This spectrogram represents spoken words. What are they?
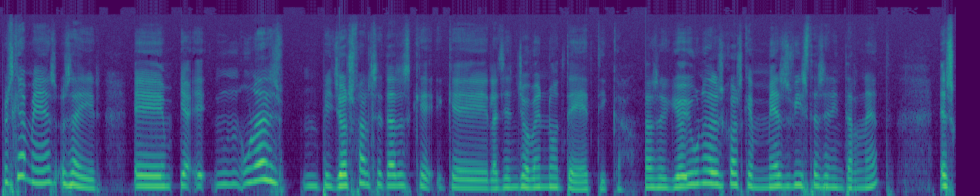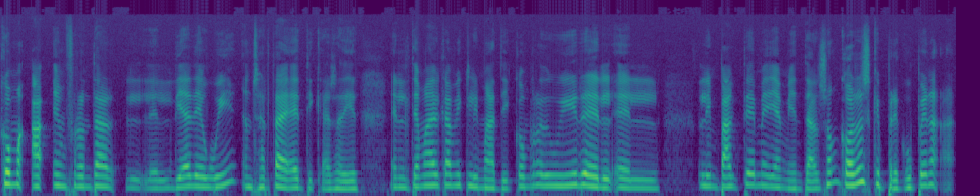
Però és que a més, és a dir, eh, una de les pitjors falsetats és que, que la gent jove no té ètica. Jo una de les coses que més vistes en internet és com a enfrontar el dia d'avui en certa ètica, és a dir, en el tema del canvi climàtic, com reduir el, el, l'impacte mediambiental. Són coses que preocupen a,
